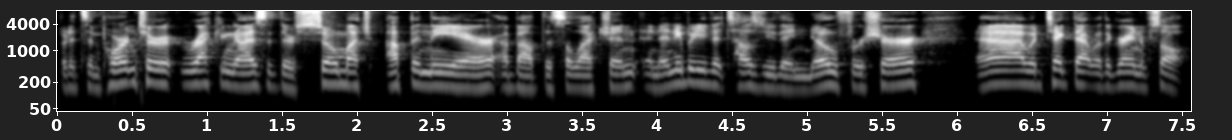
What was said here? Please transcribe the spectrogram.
but it's important to recognize that there's so much up in the air about this election. And anybody that tells you they know for sure, I would take that with a grain of salt.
